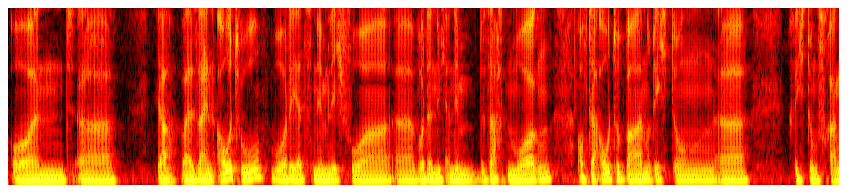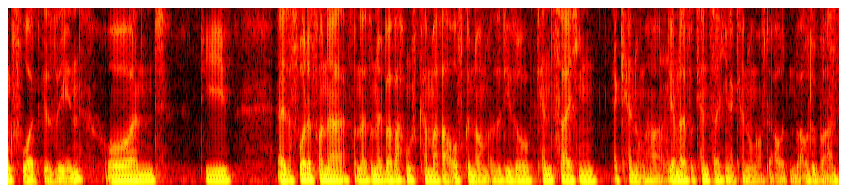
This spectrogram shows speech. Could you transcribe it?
Und äh, ja, weil sein Auto wurde jetzt nämlich vor, äh, wurde nicht an dem besagten Morgen auf der Autobahn Richtung, äh, Richtung Frankfurt gesehen. Und die, äh, das wurde von, einer, von einer, so einer Überwachungskamera aufgenommen, also die so Kennzeichenerkennung haben. Die haben da so Kennzeichenerkennung auf der Autobahn.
